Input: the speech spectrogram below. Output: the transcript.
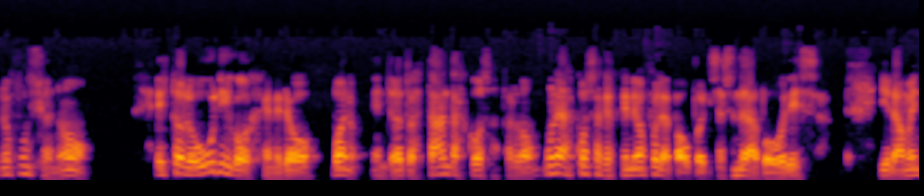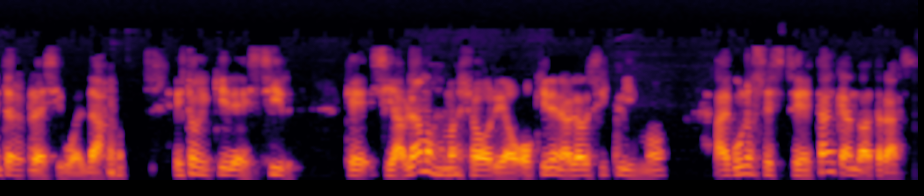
no funcionó. Esto lo único que generó, bueno, entre otras tantas cosas, perdón, una de las cosas que generó fue la pauperización de la pobreza y el aumento de la desigualdad. ¿Esto qué quiere decir? Que si hablamos de mayoría o quieren hablar de ciclismo, algunos se, se están quedando atrás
